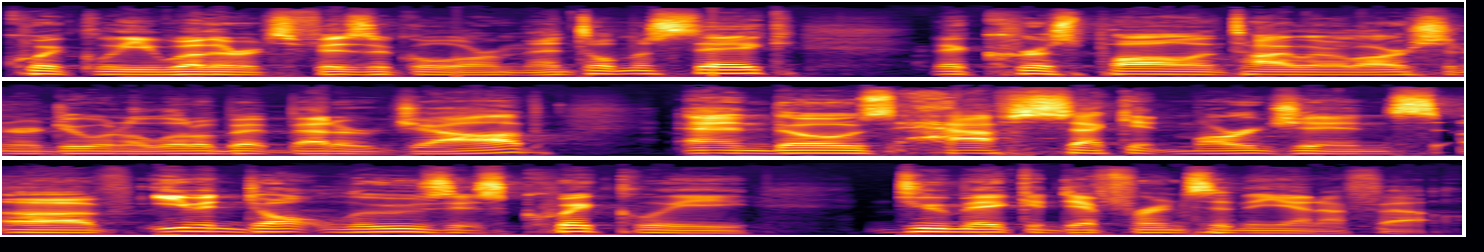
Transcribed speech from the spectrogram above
quickly, whether it's physical or mental mistake, that Chris Paul and Tyler Larsen are doing a little bit better job. And those half second margins of even don't lose as quickly do make a difference in the NFL.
